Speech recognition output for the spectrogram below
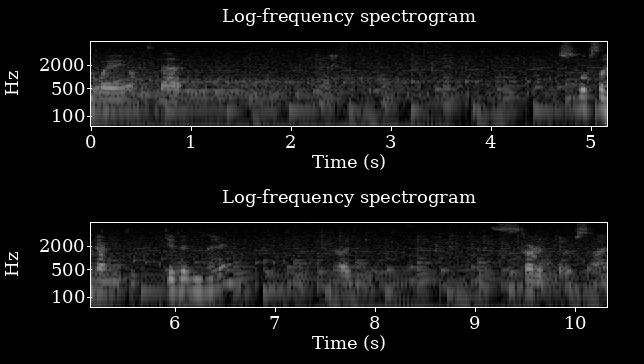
A way up to that. Looks like I need to get in there. Get start at the other side.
